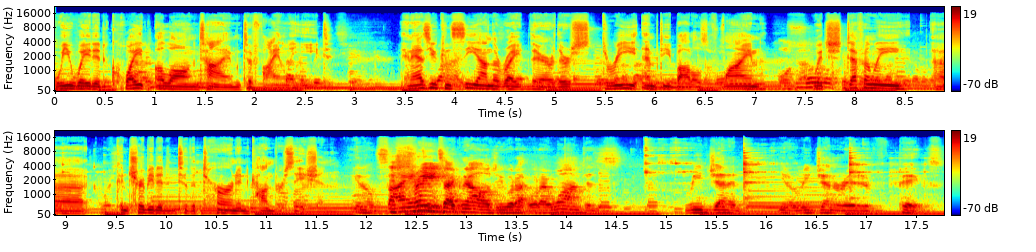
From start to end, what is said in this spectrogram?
We waited quite a long time to finally eat. And as you can see on the right there, there's three empty bottles of wine, which definitely uh, contributed to the turn in conversation. You know, science and technology. What I what I want is regenerate, you know, regenerative pigs,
